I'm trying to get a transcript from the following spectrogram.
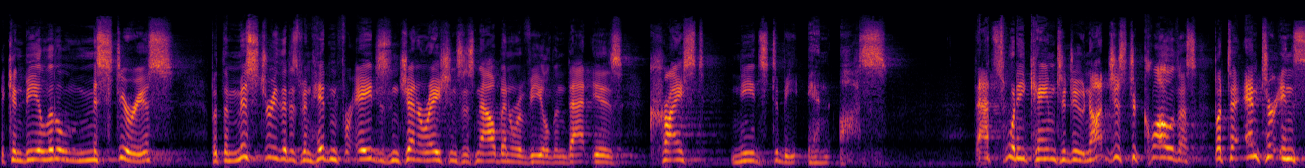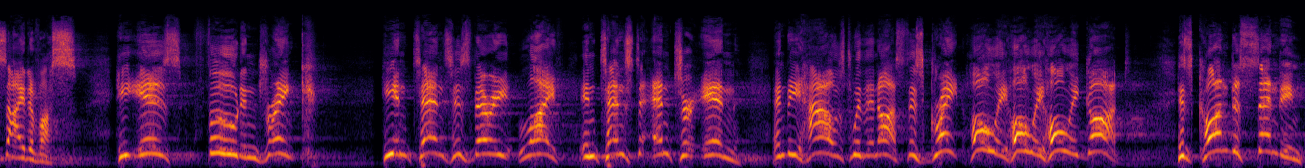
It can be a little mysterious, but the mystery that has been hidden for ages and generations has now been revealed, and that is Christ needs to be in us. That's what he came to do, not just to clothe us, but to enter inside of us. He is food and drink. He intends, his very life intends to enter in and be housed within us, this great, holy, holy, holy God is condescending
